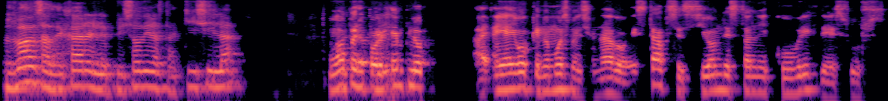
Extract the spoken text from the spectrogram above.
Pues vamos a dejar el episodio hasta aquí, Sila. No, pero por ejemplo, hay, algo que no hemos mencionado, esta obsesión de Stanley Kubrick de sus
